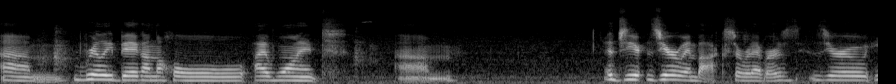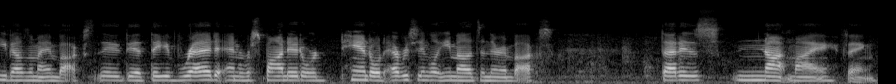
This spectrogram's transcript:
um, really big on the whole I want um, zero, inbox or whatever, zero emails in my inbox. They, they, they've read and responded or handled every single email that's in their inbox. That is not my thing.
